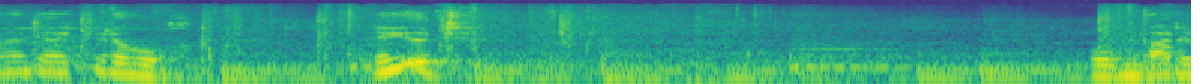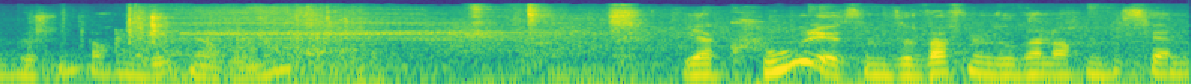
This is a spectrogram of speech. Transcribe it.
Mal direkt wieder hoch. Na gut. Oben wartet bestimmt auch ein Gegner rum. Ja, cool. Jetzt sind unsere Waffen sogar noch ein bisschen.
